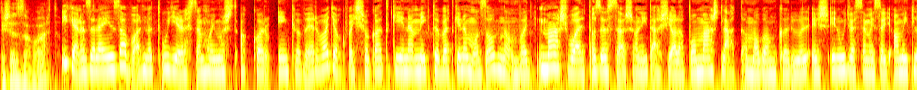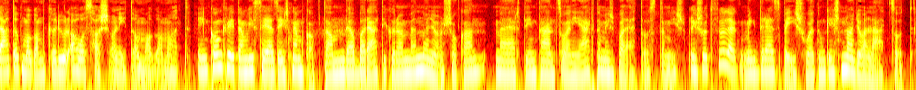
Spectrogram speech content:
És ez zavart? Igen, az elején zavart, mert úgy éreztem, hogy most akkor én kövér vagyok, vagy sokat kéne, még többet kéne mozognom, vagy más volt az összehasonlítási alapon, mást láttam magam körül, és én úgy veszem észre, hogy amit látok magam körül, ahhoz hasonlítom magamat. Én konkrétan visszajelzést nem kaptam, de a baráti körömben nagyon sokan, mert én táncolni jártam és balettoztam is. És ott főleg még dressbe is voltunk, és nagyon látszott,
